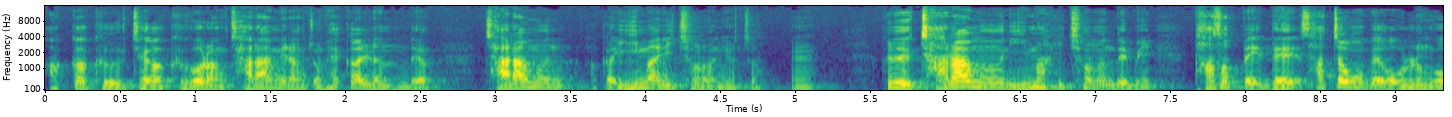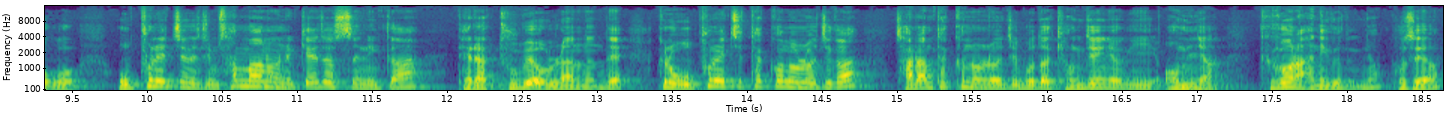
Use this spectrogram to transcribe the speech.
아까 그 제가 그거랑 자람이랑 좀 헷갈렸는데요. 자람은 아까 22,000원이었죠. 네. 근데 자람은 22,000원 대비 5배, 4.5배가 오른 거고 오픈 엣지는 지금 3만 원이 깨졌으니까 대략 2배 올랐는데 그럼 오픈 엣지 테크놀로지가 자람 테크놀로지보다 경쟁력이 없냐? 그건 아니거든요. 보세요.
